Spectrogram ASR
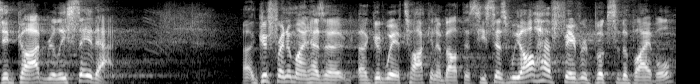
Did God Really Say That? A good friend of mine has a, a, good way of talking about this. He says, We all have favorite books of the Bible,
